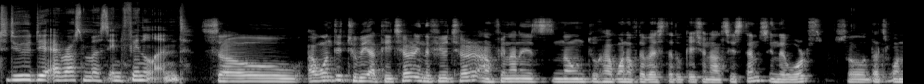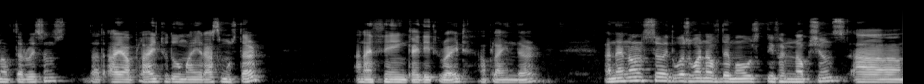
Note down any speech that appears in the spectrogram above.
to do the Erasmus in Finland? So I wanted to be a teacher in the future, and Finland is known to have one of the best educational systems in the world. So that's one of the reasons that I applied to do my Erasmus there, and I think I did great applying there. And then also it was one of the most different options uh,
